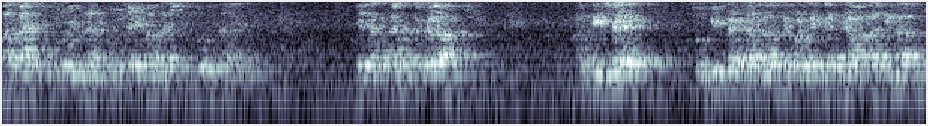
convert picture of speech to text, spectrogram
मताची चोरी झाली कुठल्याही मताची चोरी झाली हे नंतर सगळं अतिशय चुकीचं ठरलं ते म्हणले त्यांनी आम्हाला दिलं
